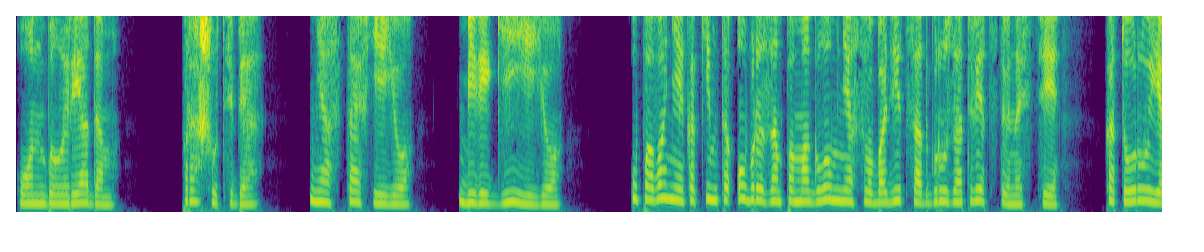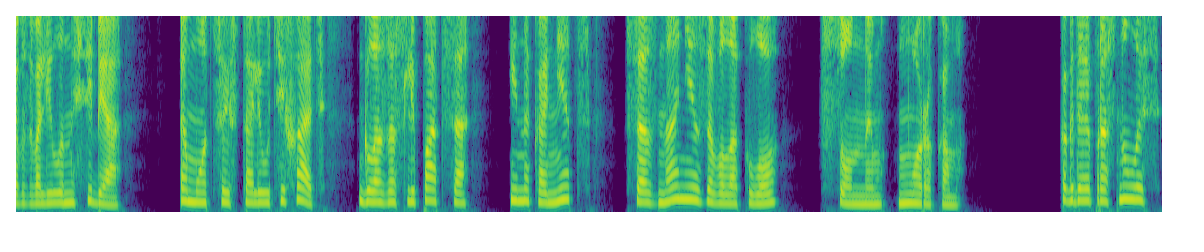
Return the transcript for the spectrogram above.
он был рядом. «Прошу тебя, не оставь ее, береги ее». Упование каким-то образом помогло мне освободиться от груза ответственности, которую я взвалила на себя. Эмоции стали утихать, глаза слепаться, и, наконец, сознание заволокло сонным мороком. Когда я проснулась,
